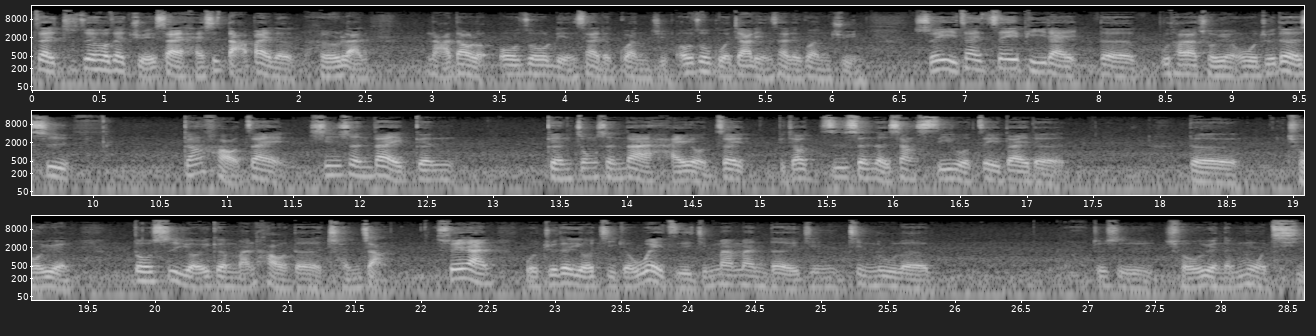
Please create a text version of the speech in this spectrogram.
在最后在决赛还是打败了荷兰，拿到了欧洲联赛的冠军，欧洲国家联赛的冠军。所以在这一批来的葡萄牙球员，我觉得是刚好在新生代跟跟中生代，还有在比较资深的像 C 罗这一代的的球员，都是有一个蛮好的成长。虽然我觉得有几个位置已经慢慢的已经进入了就是球员的末期，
